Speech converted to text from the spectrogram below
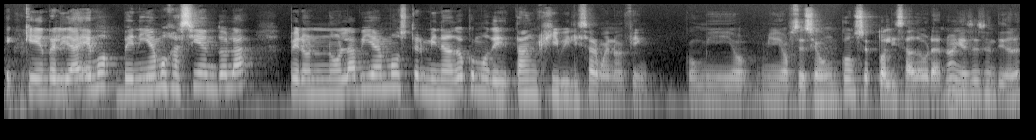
eh, que en realidad hemos, veníamos haciéndola, pero no la habíamos terminado como de tangibilizar, bueno, en fin, con mi, mi obsesión conceptualizadora, ¿no? En ese sentido,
